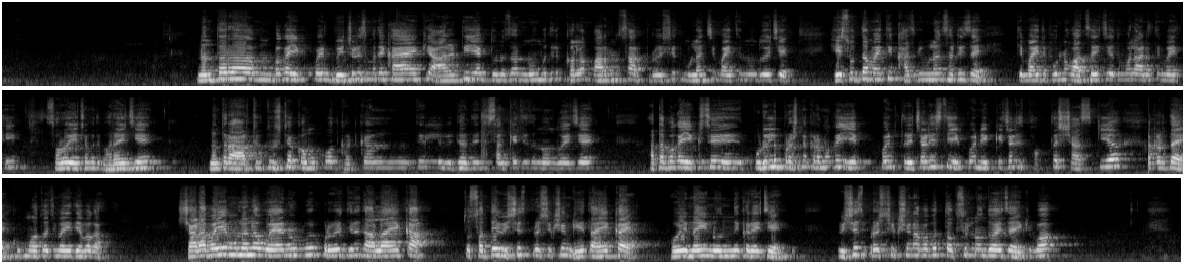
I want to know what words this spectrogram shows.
नंतर बघा एक पॉईंट बेचाळीसमध्ये काय आहे की आर टी एक दोन हजार नऊमधील कलम बारानुसार प्रवेशित मुलांची माहिती नोंदवायची आहे. हे सुद्धा माहिती खाजगी मुलांसाठीच आहे. ती माहिती पूर्ण वाचायची आहे तुम्हाला आणि ती माहिती सर्व याच्यामध्ये भरायची आहे. नंतर आर्थिकदृष्ट्या कमकुवत घटकांतील विद्यार्थ्यांची संख्या तिथं नोंदवायची आहे. आता बघा एकशे पुढील प्रश्न क्रमांक एक पॉईंट त्रेचाळीस ते एक पॉईंट एक्केचाळीस फक्त शासकीय करता आहे खूप महत्त्वाची माहिती आहे बघा. शाळाबाह्य मुलाला वयानुरूप प्रवेश देण्यात आला आहे का? तो सध्या विशेष प्रशिक्षण घेत आहे काय? होय नाही नोंदणी करायची आहे. विशेष प्रशिक्षणाबाबत तपशील नोंदवायचा आहे किंवा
